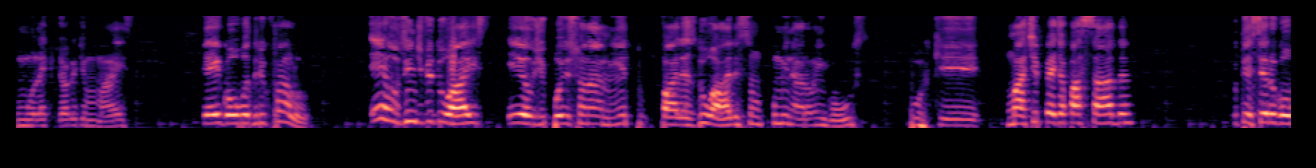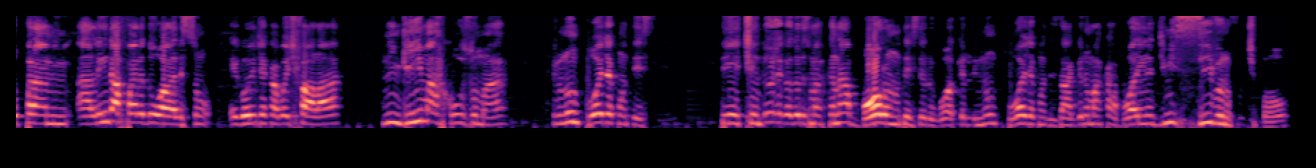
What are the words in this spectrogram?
o moleque joga demais. E aí, igual o Rodrigo falou, Erros individuais, erros de posicionamento, falhas do Alisson culminaram em gols, porque o Marti perde a passada. O terceiro gol, para mim, além da falha do Alisson, é igual a gente acabou de falar, ninguém marcou o Zumar. Aquilo não pode acontecer. Tinha dois jogadores marcando a bola no terceiro gol, aquilo não pode acontecer. Zagueiro marcar a bola é inadmissível no futebol.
